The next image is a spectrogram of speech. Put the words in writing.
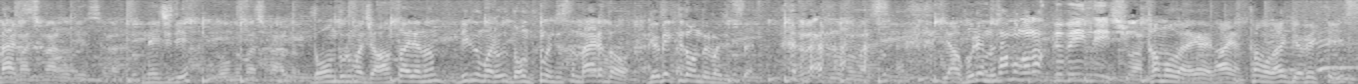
Mert. Dondurmacı Merdo diye sever. Necdi? Dondurmacı Merdo. Dondurmacı. Antalya'nın bir numaralı dondurmacısı Merdo. Göbekli dondurmacısı. Göbekli dondurmacısı. Ya buranın Tam olarak göbeğindeyiz şu an. tam olarak evet aynen tam olarak göbekteyiz.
